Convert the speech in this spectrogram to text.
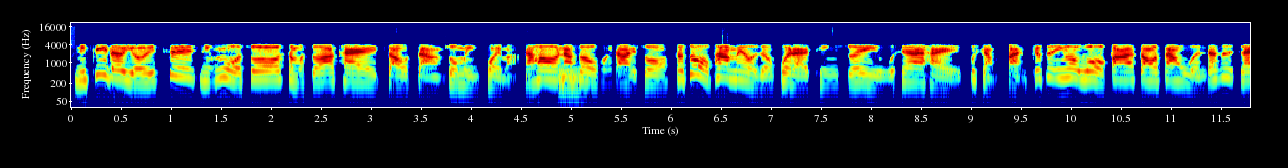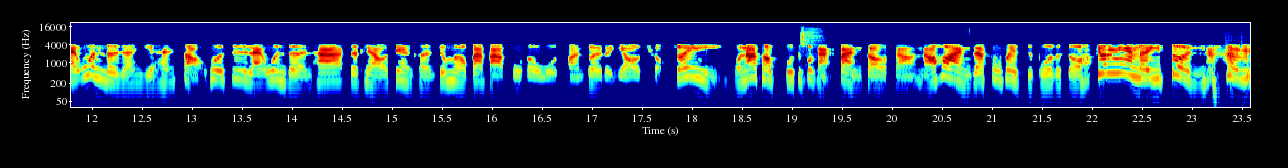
你记得有一次你问我说什么时候要开招商说明会嘛？然后那时候我回答你说，可是我怕没有人会来听，所以我现在还不想办，就是因为我有发招商文，但是来问的人也很少，或者是。是来问的人，他的条件可能就没有办法符合我团队的要求，所以我那时候不是不敢办招商，然后后来你在付费直播的时候就念了一顿，很明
